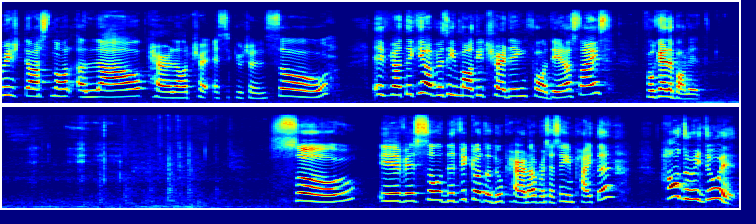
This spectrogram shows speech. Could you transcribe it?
which does not allow parallel thread execution. So if you're thinking of using multi-threading for data science, forget about it. So if it's so difficult to do parallel processing in Python, how do we do it?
